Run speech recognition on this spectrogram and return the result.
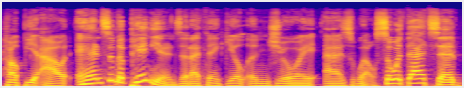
help you out and some opinions that I think you'll enjoy as well. So, with that said,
